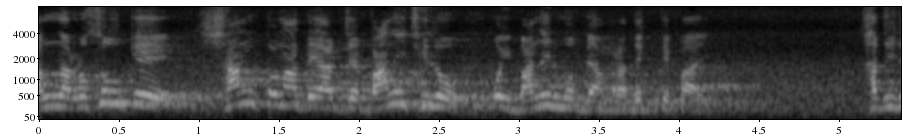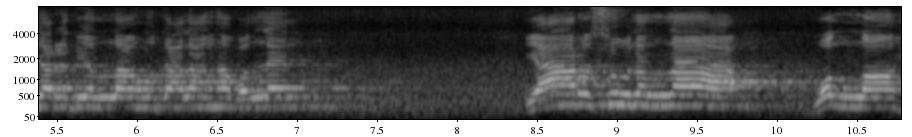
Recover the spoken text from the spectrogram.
আল্লাহ রসুলকে সান্ত্বনা দেওয়ার যে বাণী ছিল, ওই বাণীর মধ্যে আমরা দেখতে পাই। খাদিজা রাদি আল্লাহ তাল বললেন, ইয়া রসুল আল্লাহ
